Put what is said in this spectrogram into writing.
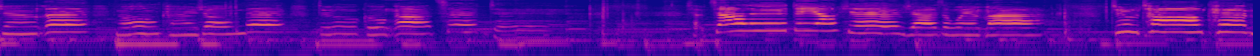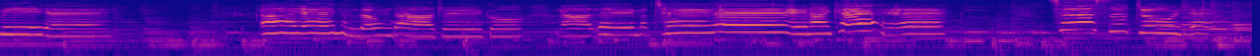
Chân lê, ngôn khăn rộng today. ယောက်ျားလေးတယောက်ရဲ့ရာဇဝင်မှာကျူထောက်ခဲ့မိတယ်ငါရဲ့နှလုံးသားတွေကိုငါလေးမထဲနိုင်ခဲ့ချစ်စတူရဲ့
